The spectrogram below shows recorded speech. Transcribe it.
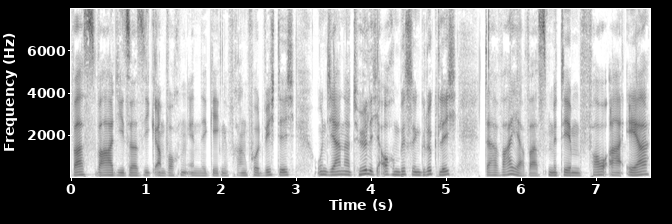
Was war dieser Sieg am Wochenende gegen Frankfurt wichtig? Und ja, natürlich auch ein bisschen glücklich. Da war ja was mit dem VAR.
